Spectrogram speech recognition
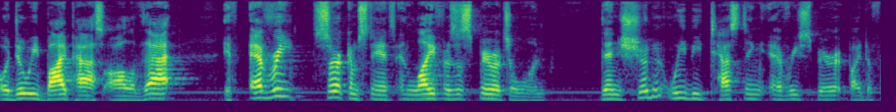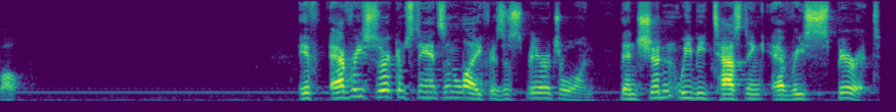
or do we bypass all of that? If every circumstance in life is a spiritual one, then shouldn't we be testing every spirit by default? If every circumstance in life is a spiritual one, then shouldn't we be testing every spirit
